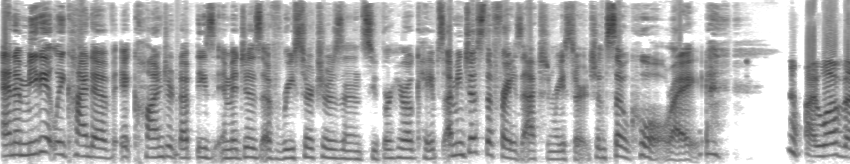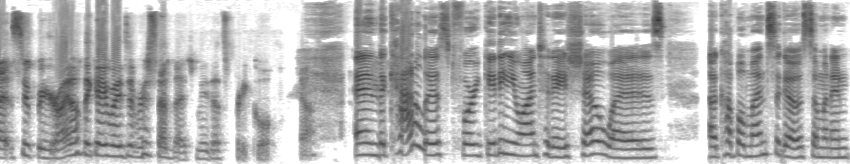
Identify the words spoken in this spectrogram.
And immediately kind of it conjured up these images of researchers in superhero capes. I mean, just the phrase action research. And so cool, right? I love that superhero. I don't think anybody's ever said that to me. That's pretty cool. Yeah. And the catalyst for getting you on today's show was a couple months ago, someone in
